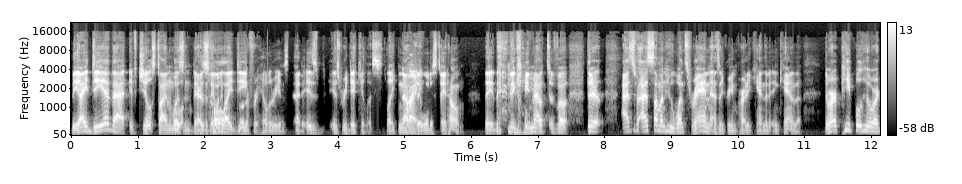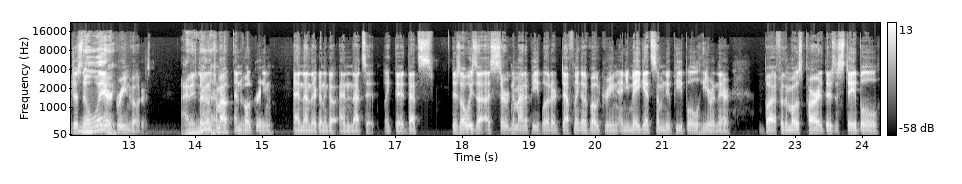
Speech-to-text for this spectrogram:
The idea that if Jill Stein wasn't there, this that they whole idea for Hillary instead is is ridiculous. Like no, Right. they would have stayed home. They they came out to vote. There, as as someone who once ran as a Green Party candidate in Canada, there are people who are just No way. they're Green voters. I didn't They're know going to come out and vote Green, and then they're going to go, and that's it. Like that's there's always a, a certain amount of people that are definitely going to vote Green, and you may get some new people here and there, but for the most part, there's a stable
